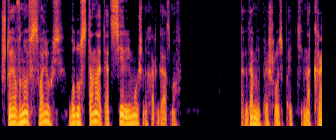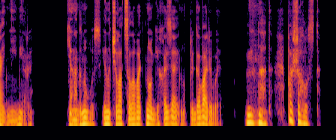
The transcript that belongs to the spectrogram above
что я вновь свалюсь, буду стонать от серии мощных оргазмов. Тогда мне пришлось пойти на крайние меры. Я нагнулась и начала целовать ноги хозяину, приговаривая. «Не надо! Пожалуйста!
